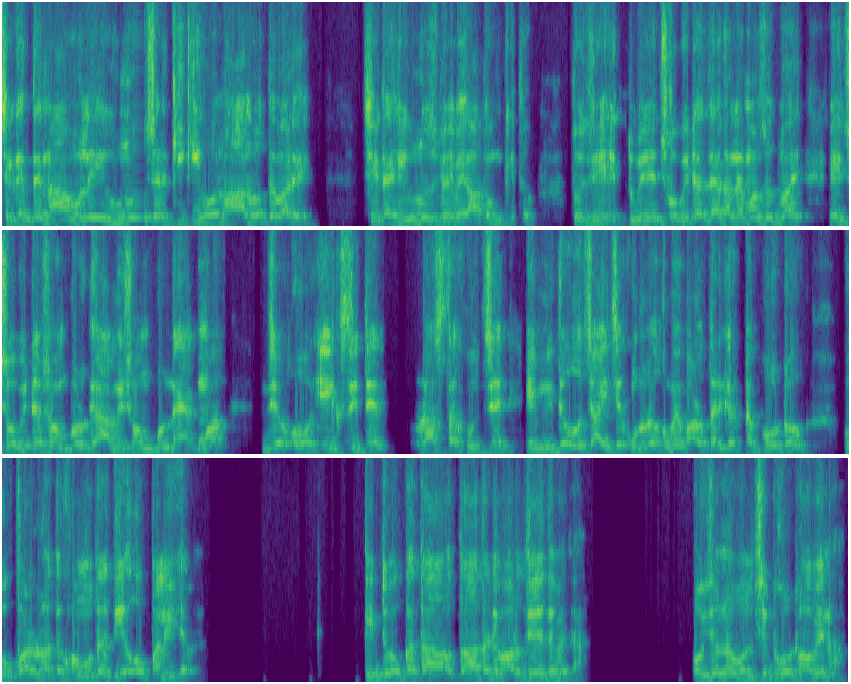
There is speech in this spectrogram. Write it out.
সেক্ষেত্রে না হলে ইউনুসের কি কি হাল হতে পারে, সেটা ইউনুস ভেবে আতঙ্কিত। তো যে, তুমি যে ছবিটা দেখালে মাসুদ ভাই, এই ছবিটা সম্পর্কে আমি সম্পূর্ণ একমত যে ও এক্সিটের রাস্তা খুঁজছে। এমনিতেও ও চাইছে কোন রকমের বারো তারিখে একটা ভোট হোক, ও কারোর হাতে ক্ষমতা দিয়ে ও পালিয়ে যাবে। কিন্তু ওকে তাড়াতাড়ি ভারত যেতে দেবে না। ওই জন্য বলছি ভোট হবে না।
